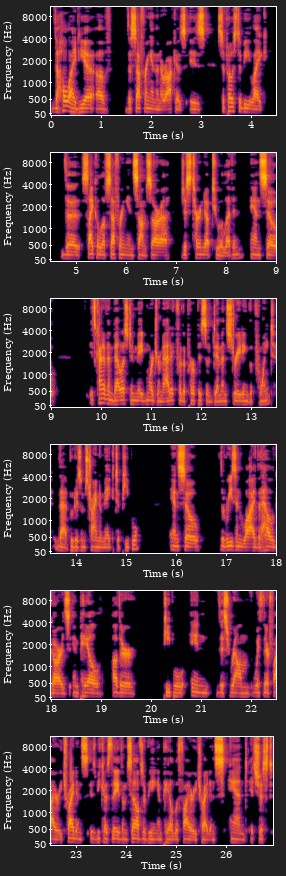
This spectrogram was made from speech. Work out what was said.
The whole idea of the suffering in the Narakas is supposed to be like the cycle of suffering in samsara just turned up to 11, and so it's kind of embellished and made more dramatic for the purpose of demonstrating the point that Buddhism's trying to make to people. And so the reason why the Hell Guards impale other people in this realm with their fiery tridents is because they themselves are being impaled with fiery tridents and it's just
